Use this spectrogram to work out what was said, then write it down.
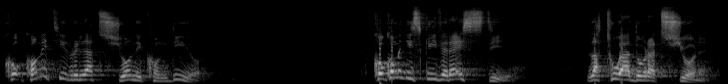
Co- come ti relazioni con Dio? Co- come descriveresti la tua adorazione?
